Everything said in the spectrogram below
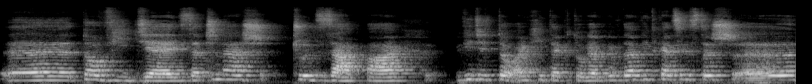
e, to widzieć, zaczynasz czuć zapach, widzieć tą architekturę, prawda? Witkac jest też, e,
